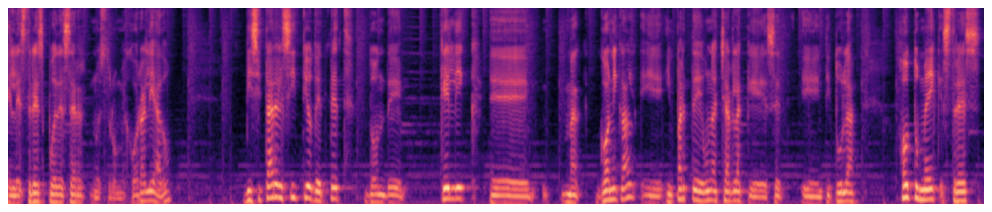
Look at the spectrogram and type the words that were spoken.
el estrés puede ser nuestro mejor aliado, visitar el sitio de TED donde Kelly eh, McGonigal eh, imparte una charla que se eh, intitula How to Make Stress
